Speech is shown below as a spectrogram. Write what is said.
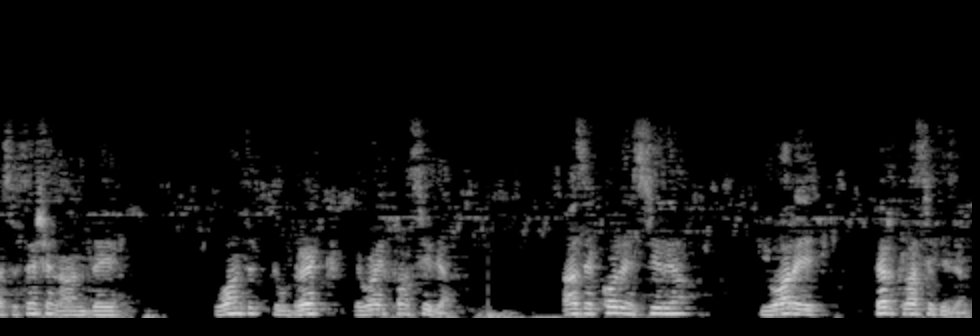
association and they wanted to break away from Syria. As a Kurd in Syria, you are a third class citizen.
